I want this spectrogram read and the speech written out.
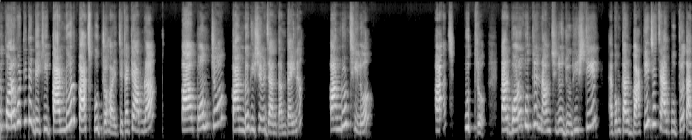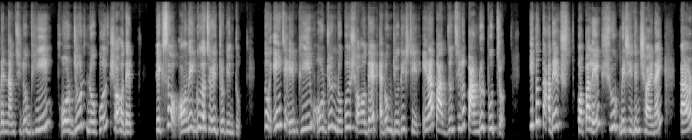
পরবর্তীতে দেখি পাণ্ডুর পাঁচ পুত্র হয়, যেটাকে আমরা পঞ্চ পাণ্ডব হিসেবে জানতাম, তাই না? পাণ্ডুর ছিল পাঁচ পুত্র। তার বড় পুত্রের নাম ছিল যুধিষ্ঠির এবং তার বাকি যে চার পুত্র, তাদের নাম ছিল ভীম, অর্জুন, নকুল, সহদেব। দেখছ? অনেকগুলো চরিত্র কিন্তু। তো এই যে ভীম, অর্জুন, নকুল, সহদেব এবং যুধিষ্ঠির, এরা পাঁচজন ছিল পাণ্ডুর পুত্র। কিন্তু তাদের কপালে সুখ বেশি দিন সয় নাই, কারণ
